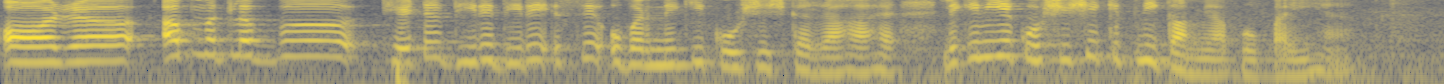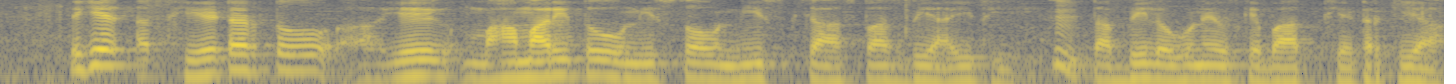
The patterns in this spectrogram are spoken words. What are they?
और अब मतलब थिएटर धीरे धीरे इससे उबरने की कोशिश कर रहा है। लेकिन ये कोशिशें कितनी कामयाब हो पाई हैं? देखिए थिएटर तो ये महामारी तो 1919 के आसपास भी आई थी। तब भी लोगों ने उसके बाद थिएटर किया।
